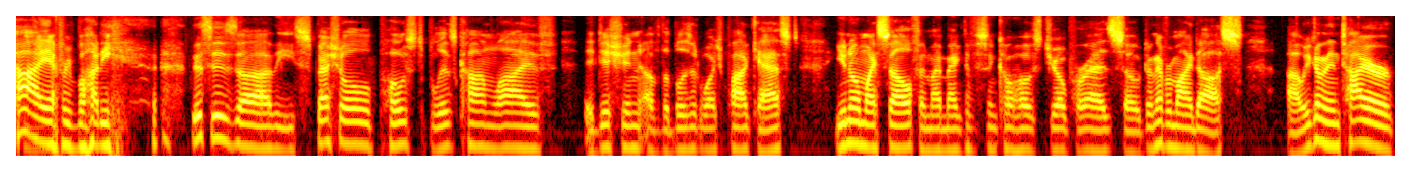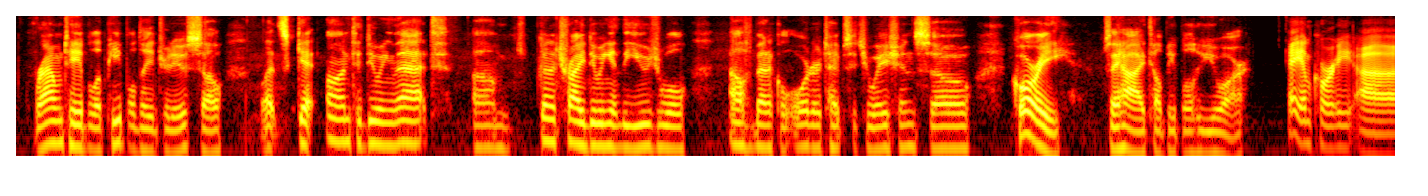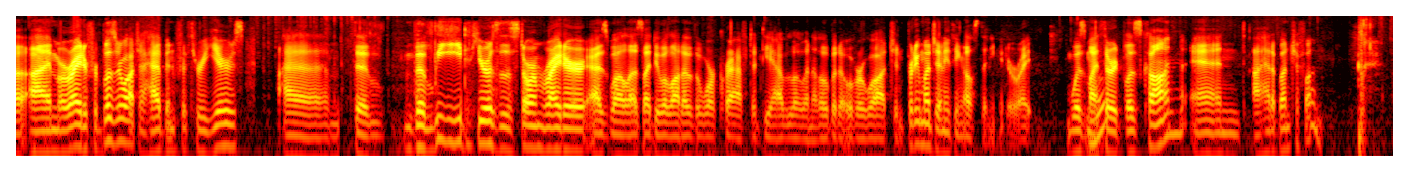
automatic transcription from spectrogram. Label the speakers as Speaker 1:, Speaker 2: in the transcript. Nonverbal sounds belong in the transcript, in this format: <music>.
Speaker 1: Hi, everybody. <laughs> this is uh, the special post BlizzCon Live edition of the Blizzard Watch podcast. You know myself and my magnificent co host, Joe Perez, so don't ever mind us. Uh, we've got an entire roundtable of people to introduce, so let's get on to doing that. Um, going to try doing it in the usual alphabetical order type situation. So, Corey, say hi, tell people who you are.
Speaker 2: Hey, I'm Corey. Uh, I'm a writer for Blizzard Watch. I have been for three years. Um, the the lead Heroes of the Storm writer, as well as I do a lot of the Warcraft and Diablo and a little bit of Overwatch and pretty much anything else that you need to write. Was my third BlizzCon, and I had a bunch of fun.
